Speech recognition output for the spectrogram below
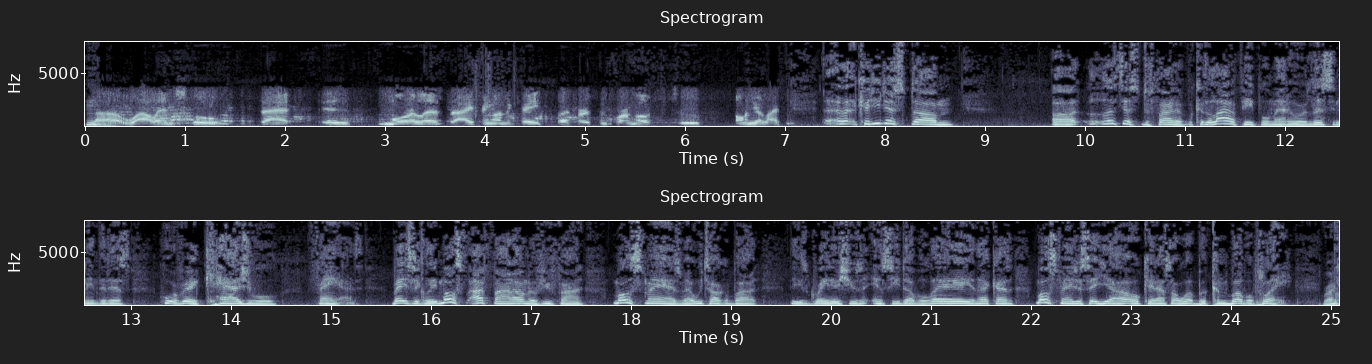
hmm. uh, while in school. That is more or less the icing on the cake, but first and foremost to own your life. Uh, could you just um, uh, let's just define it because a lot of people, man, who are listening to this, who are very casual fans, basically most I find I don't know if you find most fans, man. We talk about these great issues in NCAA and that kind of. Most fans just say, "Yeah, okay, that's all well, but can Bubba play?" Right.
